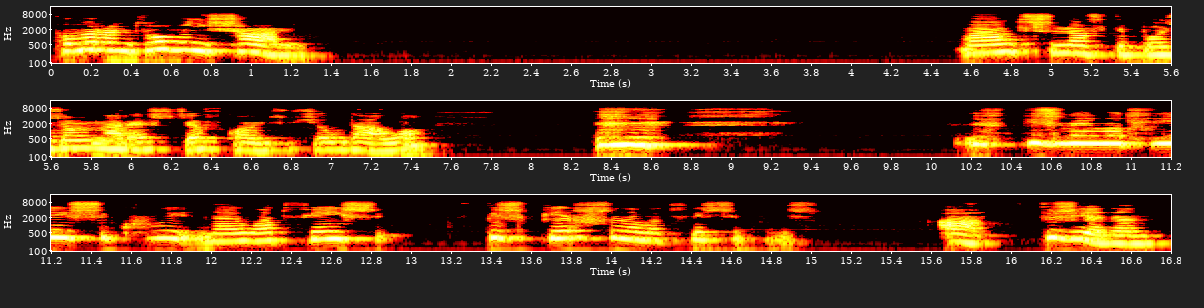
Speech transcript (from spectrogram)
pomarańczowy i szary. Mam trzynasty poziom, nareszcie w końcu się udało. Wpisz najłatwiejszy quiz, najłatwiejszy, wpisz pierwszy najłatwiejszy quiz. A, wpisz jeden.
